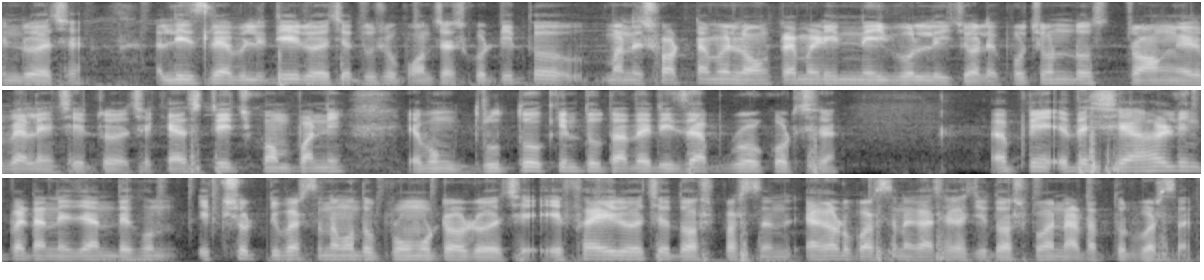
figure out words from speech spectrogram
ঋণ রয়েছে। লিজ লাইবিলিটি রয়েছে দুশো পঞ্চাশ কোটি, তো মানে শর্ট টার্মে লং টার্মে ঋণ নেই বললেই চলে। প্রচণ্ড স্ট্রং এর ব্যালেন্স শিট রয়েছে। ক্যাস্টিজ কোম্পানি এবং দ্রুত কিন্তু তাদের রিজার্ভ গ্রো করছে। আপনি এদের শেয়ার হোল্ডিং প্যাটার্নে যান, দেখুন একষট্টি পার্সেন্টের মতো প্রোমোটার রয়েছে। এফআই রয়েছে দশ পার্সেন্ট এগারো পার্সেন্টের কাছাকাছি, দশ পয়েন্ট আটাত্তর পার্সেন্ট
